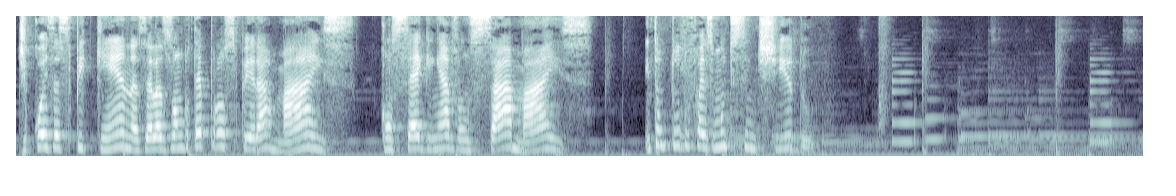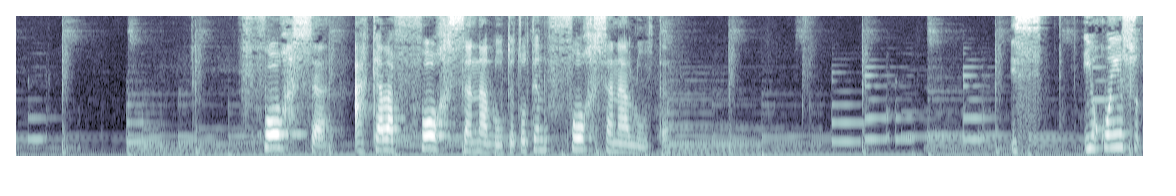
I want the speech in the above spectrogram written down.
de coisas pequenas, elas vão até prosperar mais, conseguem avançar mais. Então tudo faz muito sentido. Força, aquela força na luta. Eu tô tendo força na luta. E, eu conheço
